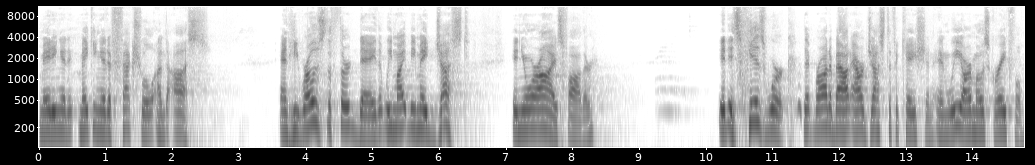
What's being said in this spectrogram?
making it, making it effectual unto us. And he rose the third day that we might be made just in your eyes, Father. It is his work that brought about our justification, and we are most grateful.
